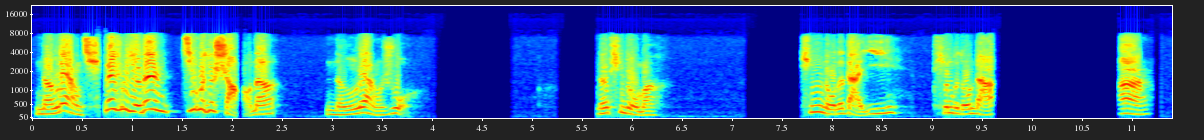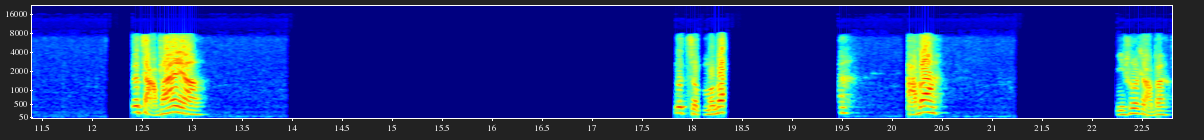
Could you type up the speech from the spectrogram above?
能量强，为什么有的人机会就少呢？能量弱，能听懂吗？听懂的打一，听不懂打二，那咋办呀？那怎么办？咋办？你说咋办？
